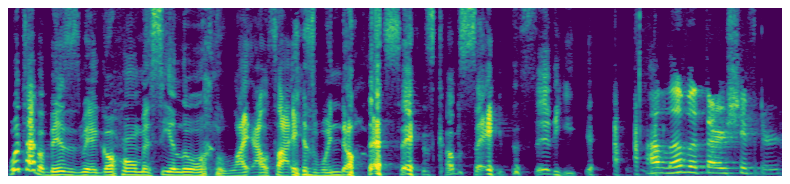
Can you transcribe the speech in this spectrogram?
What type of businessman go home and see a little light outside his window that says "Come save the city"? I love a third shifter.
